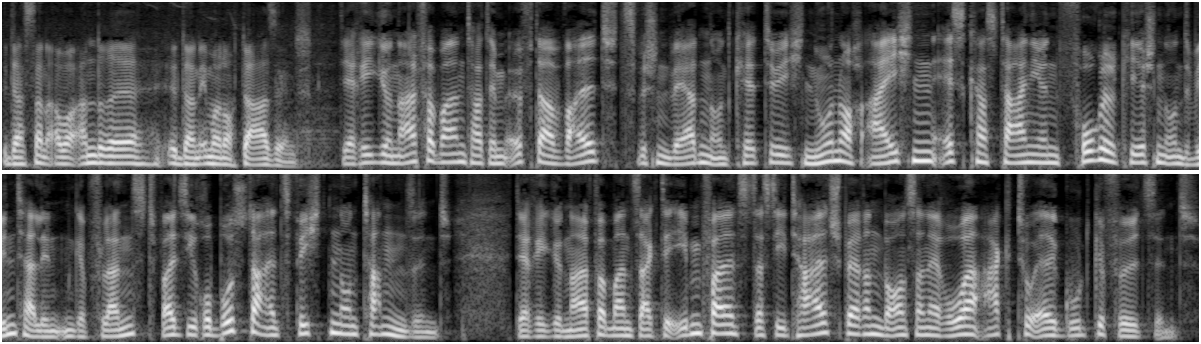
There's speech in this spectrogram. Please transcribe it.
dass dann aber andere dann immer noch da sind. Der Regionalverband hat im Öfterwald zwischen Werden und Kettwig nur noch Eichen, Esskastanien, Vogelkirschen und Winterlinden gepflanzt, weil sie robuster als Fichten und Tannen sind. Der Regionalverband sagte ebenfalls, dass die Talsperren bei uns an der Ruhr aktuell gut gefüllt sind.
